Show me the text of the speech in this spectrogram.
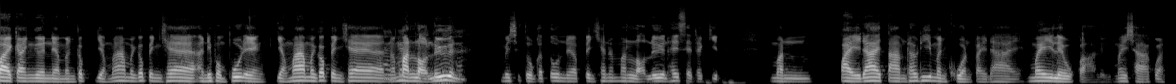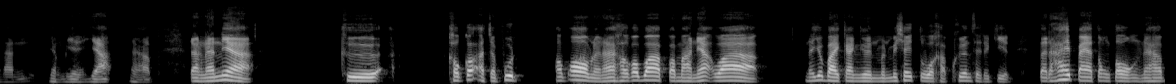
บายการเงินเนี่ยมันก็อย่างมากมันก็เป็นแค่ อันนี้ผมพูดเอง อย่างมากมันก็เป็นแค่การน้ำมันกระหล่อตุ้นลื่นนะคะไม่ใช่ตัวกระตุ้นเนี่ยเป็นแค่น้ำมันหล่อลื่นให้เศรษฐกิจ มันไปได้ตามเท่าที่มันควรไปได้ ไม่เร็วกว่าหรือไม่ช้ากว่านั้นอย่างมีนัยยะนะครับ ดังนั้นเนี่ย คือเขาก็อาจจะพูดอ้อมๆเลยนะเขาก็ว่าประมาณเนี้ยว่านโยบายการเงินมันไม่ใช่ตัวขับเคลื่อนเศรษฐกิจ แต่ถ้าให้แปลตรงๆนะครับ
